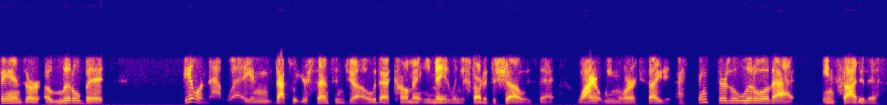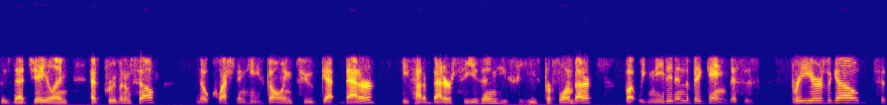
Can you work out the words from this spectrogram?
fans are a little bit feeling that way, and that's what you're sensing, Joe. That comment you made when you started the show, is that why aren't we more excited? I think there's a little of that inside of this. Is that Jalen has proven himself? No question, he's going to get better. He's had a better season. He's he's performed better, but we need it in the big game. This is three years ago to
